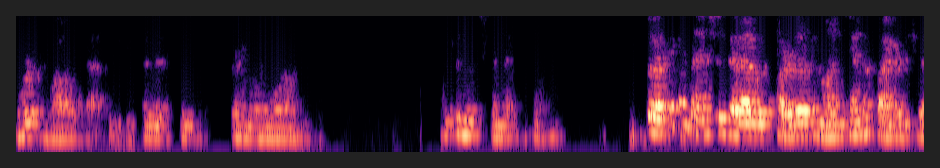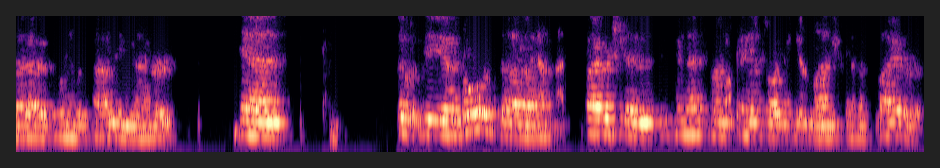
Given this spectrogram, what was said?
work well with that piece and it's extremely warm. We can move to the next one. So I think I mentioned that I was part of the Montana Fiber Shed. I was one of the founding members. And the, the uh, goal of the fiber shed is to connect Montana farming to Montana fiber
